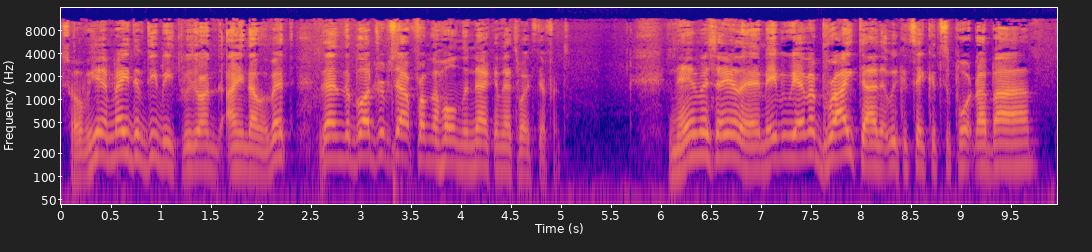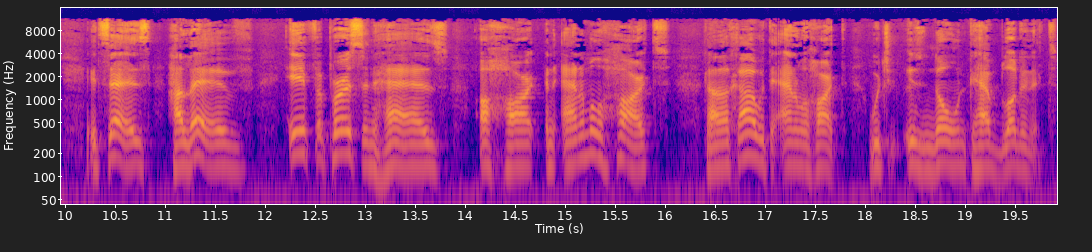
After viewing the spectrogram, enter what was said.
So over here, made of dibit with on ayin damabet, then the blood drips out from the hole in the neck, and that's why it's different. Maybe we have a brighter that we could say could support Rabbah. It says halev if a person has a heart, an animal heart, with the animal heart which is known to have blood in it.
